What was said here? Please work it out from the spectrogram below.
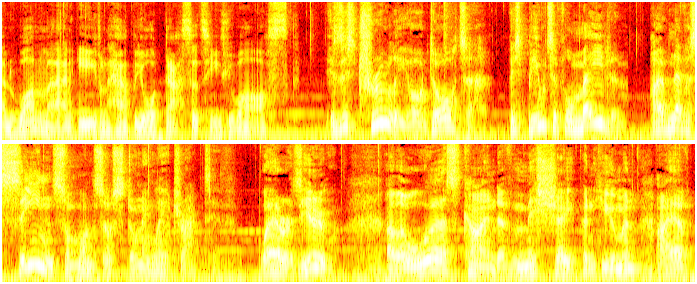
And one man even had the audacity to ask, Is this truly your daughter? This beautiful maiden? I have never seen someone so stunningly attractive. Whereas you are the worst kind of misshapen human I have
